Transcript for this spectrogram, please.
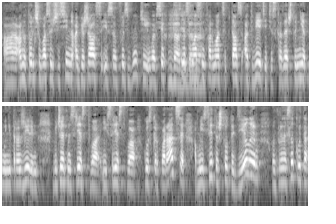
А, Анатолий Чубайс очень сильно обижался и в своем Фейсбуке, и во всех Да, да, средствах да, массовой да. информации пытался ответить и сказать, что нет, мы не транжирим бюджетные средства и средства госкорпорации, а мы действительно что-то делаем. Он приносил какой-то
